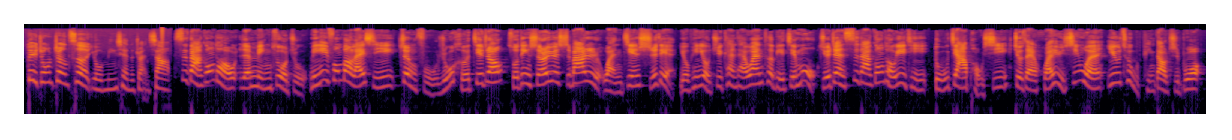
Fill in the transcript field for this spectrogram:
对中政策有明显的转向。四大公投，人民做主，民意风暴来袭，政府如何接招？锁定十二月十八日晚间十点，有凭有据看台湾特别节目，决战四大公投议题，独家剖析，就在环宇新闻 YouTube 频道直播。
